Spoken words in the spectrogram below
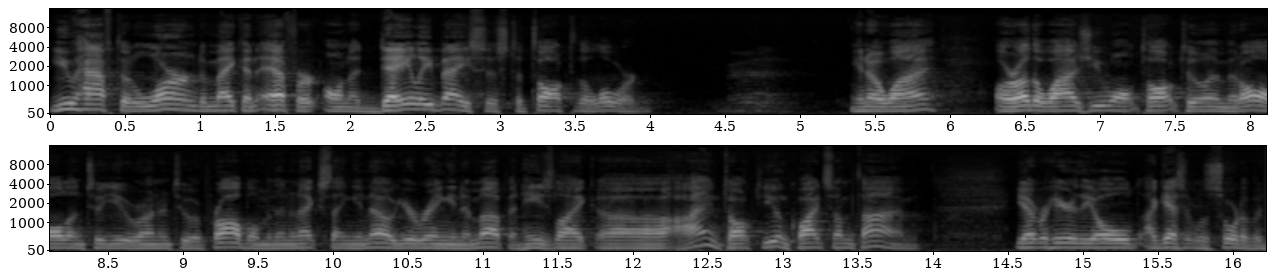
you have to learn to make an effort on a daily basis to talk to the Lord. Amen. You know why? Or otherwise, you won't talk to him at all until you run into a problem. And then the next thing you know, you're ringing him up, and he's like, uh, I ain't talked to you in quite some time. You ever hear the old, I guess it was sort of a,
